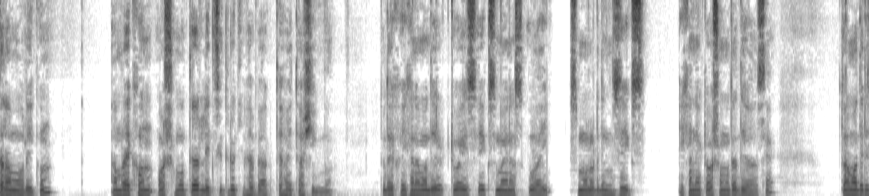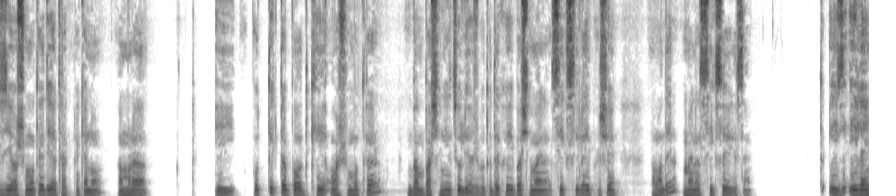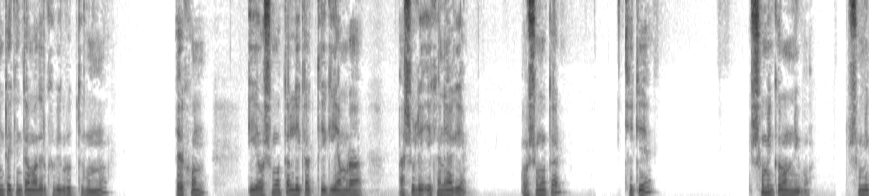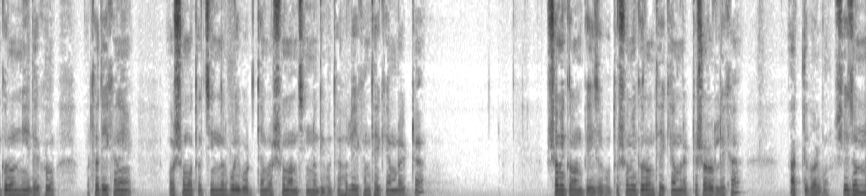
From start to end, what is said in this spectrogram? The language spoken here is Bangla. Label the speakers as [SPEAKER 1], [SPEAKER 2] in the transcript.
[SPEAKER 1] আসসালামু আলাইকুম। আমরা এখন অসমতার লেখচিত্র কীভাবে আঁকতে হয় তা শিখব। তো দেখো, এখানে আমাদের twice X minus Y smaller than six এখানে একটা অসমতা দেওয়া আছে। তো আমাদের যে অসমতায় দেওয়া থাক না কেন, আমরা এই প্রত্যেকটা পদকে অসমতার বাম পাশে নিয়ে চলে আসব। তো দেখো, এই পাশে মাইনাস সিক্স ছিল, এই পাশে আমাদের মাইনাস সিক্স হয়ে গেছে। তো এই যে, এই লাইনটা কিন্তু আমাদের খুবই গুরুত্বপূর্ণ। এখন এই অসমতার লেখ আঁকতে গিয়ে আমরা আসলে এখানে আগে অসমতার থেকে সমীকরণ নিব। সমীকরণ নিয়ে দেখো, অর্থাৎ এখানে অসমতার চিহ্নর পরিবর্তে আমরা সমান চিহ্ন দিব। তাহলে এখান থেকে আমরা একটা সমীকরণ পেয়ে যাব। তো সমীকরণ থেকে আমরা একটা সরল লেখা আঁকতে পারব। সেজন্য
